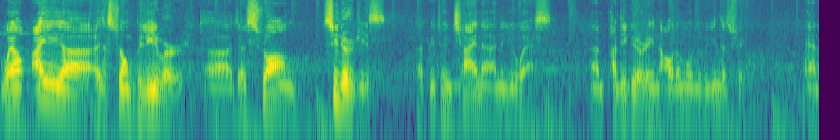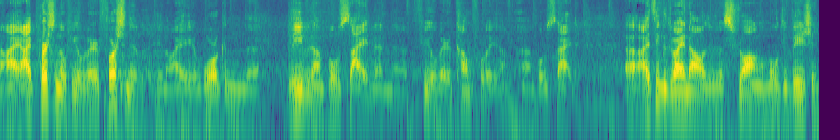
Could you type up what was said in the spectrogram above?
Well, I uh, am a strong believer uh, there's strong synergies uh, between China and the U.S., and particularly in the automotive industry. And I, I personally feel very fortunate. You know, I work and uh, live on both sides and uh, feel very comfortable on, on both sides. Uh, I think right now there's a strong motivation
